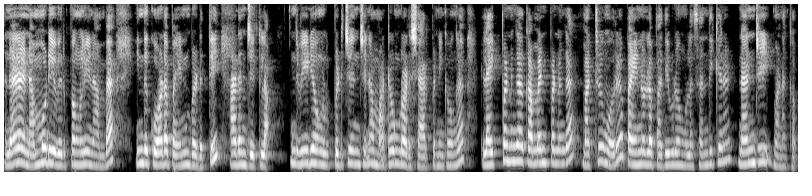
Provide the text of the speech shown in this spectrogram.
அதனால் நம்முடைய விருப்பங்களையும் நம்ம இந்த கோடை பயன்படுத்தி அடைஞ்சிக்கலாம். இந்த வீடியோ உங்களுக்கு பிடிச்சிருந்துச்சின்னா மற்றவங்களோட ஷேர் பண்ணிக்கோங்க. லைக் பண்ணுங்கள் கமெண்ட் பண்ணுங்கள் மற்றும் ஒரு பயனுள்ள பதிவில் உங்களை சந்திக்கிறேன். நன்றி வணக்கம்.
